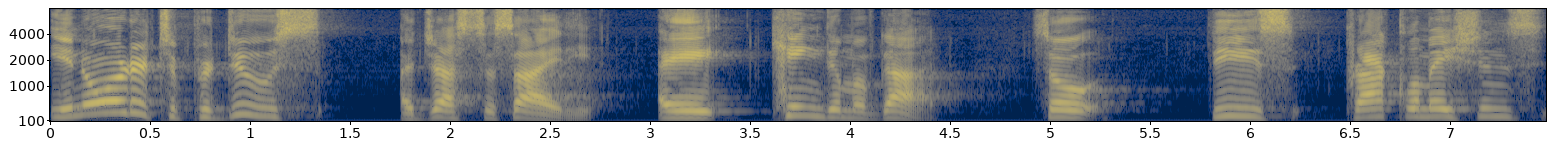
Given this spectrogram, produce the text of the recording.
in order to produce a just society, a kingdom of God. So these proclamations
